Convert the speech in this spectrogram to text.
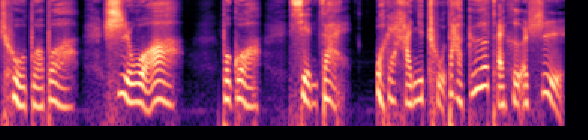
楚伯伯，是我。不过现在我该喊你楚大哥才合适。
